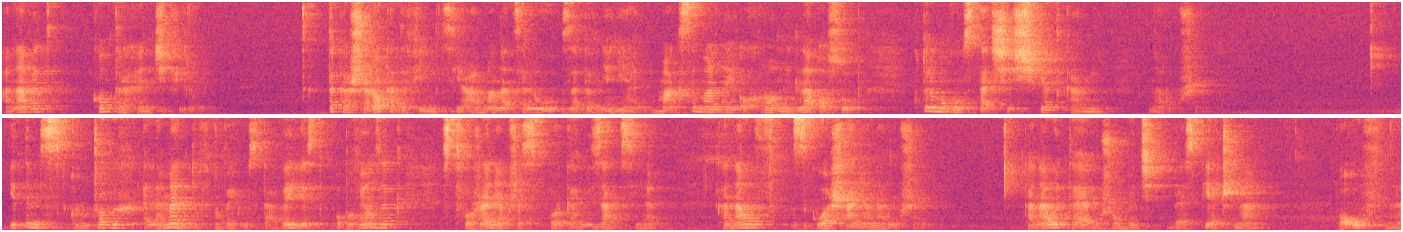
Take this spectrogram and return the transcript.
a nawet kontrahenci firmy. Taka szeroka definicja ma na celu zapewnienie maksymalnej ochrony dla osób, które mogą stać się świadkami naruszeń. Jednym z kluczowych elementów nowej ustawy jest obowiązek stworzenia przez organizację kanałów zgłaszania naruszeń. Kanały te muszą być bezpieczne, poufne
